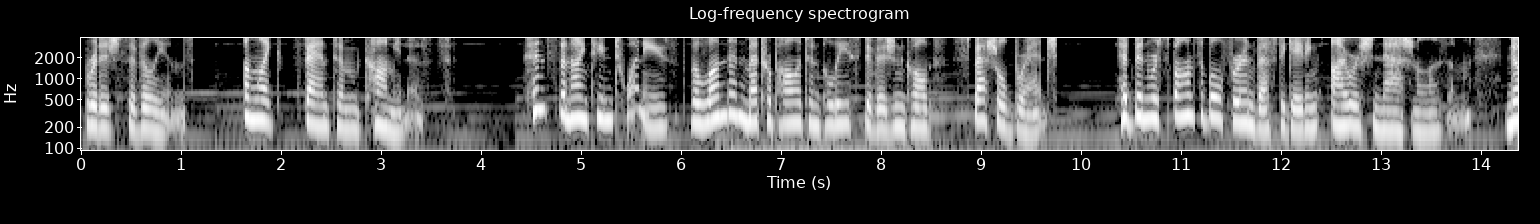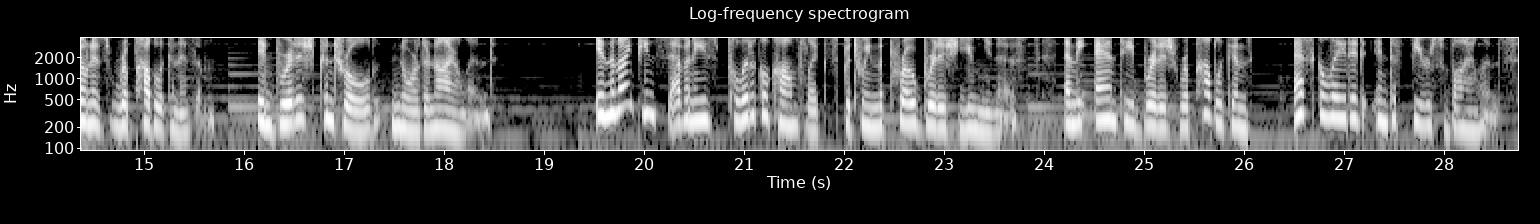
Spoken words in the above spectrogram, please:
British civilians, unlike phantom communists. Since the 1920s, the London Metropolitan Police Division, called Special Branch, had been responsible for investigating Irish nationalism, known as republicanism, in British controlled Northern Ireland. In the 1970s, political conflicts between the pro British Unionists and the anti British Republicans escalated into fierce violence.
